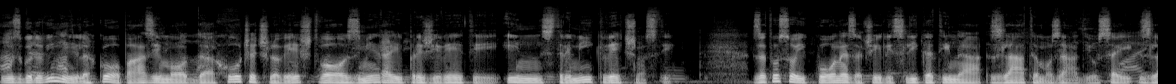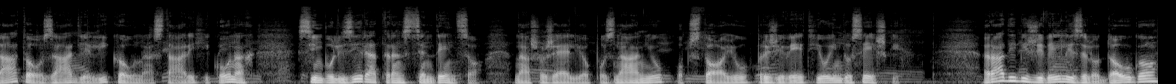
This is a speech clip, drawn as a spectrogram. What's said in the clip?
V zgodovini lahko opazimo, da hoče človeštvo zmeraj preživeti in stremi k večnosti. Zato so ikone začeli slikati na zlatem ozadju, saj zlato ozadje likov na starih ikonah simbolizira transcendenco, našo željo po znanju, obstoju, preživetju in dosežkih. Radi bi živeli zelo dolgo,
